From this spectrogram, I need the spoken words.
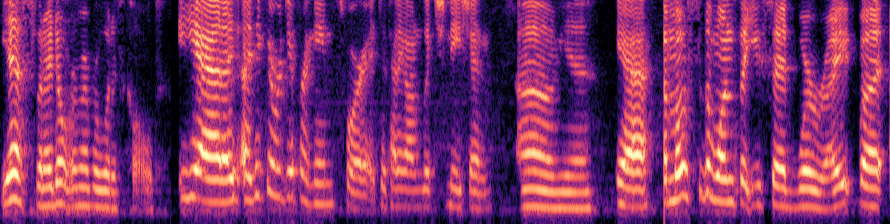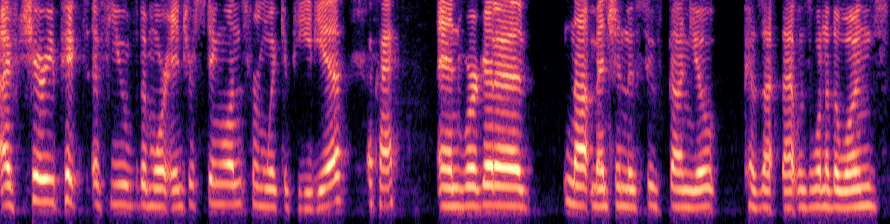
Yes, but I don't remember what it's called. Yeah, and I, I think there were different names for it depending on which nation. Oh, yeah. Yeah. Most of the ones that you said were right, but I've cherry picked a few of the more interesting ones from Wikipedia, Okay. and we're gonna not mention the Sufganiyot because that, that was one of the ones.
